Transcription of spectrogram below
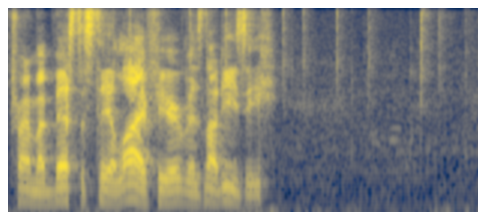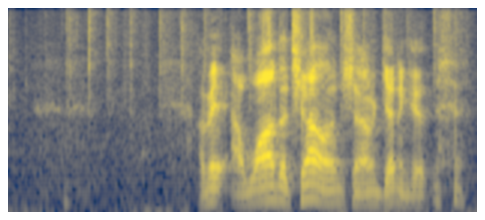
Trying my best to stay alive here, but it's not easy. I mean, I wanted the challenge, and I'm getting it.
